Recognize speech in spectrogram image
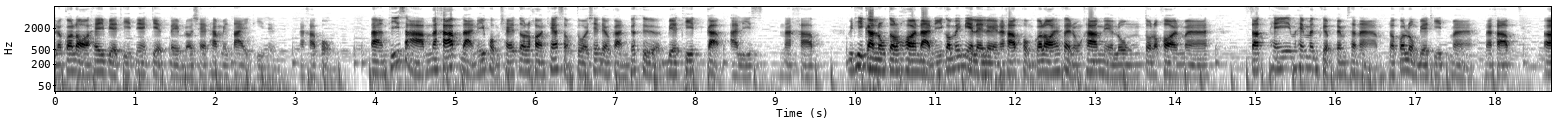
แล้วก็รอให้เบียร์ทิสเนี่ยเกรดเต็มแล้วใช้ทำไม้ตายอีกทีหนึ่งนะครับผมด่านที่ 3 นะครับ ด่านนี้ผมใช้ตัวละครแค่ 2 ตัวเช่นเดียวกันก็คือเบียร์ทิสกับอลิสนะครับวิธีการลงตัวละครด่านนี้ก็ไม่มีอะไรเลยนะครับ ผมก็รอให้ฝ่ายตรงข้ามเนี่ยลงตัวละครมาสักให้ให้มันเกือบเต็มสนาม แล้วก็ลงเบียร์ทิสมานะครับอ่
